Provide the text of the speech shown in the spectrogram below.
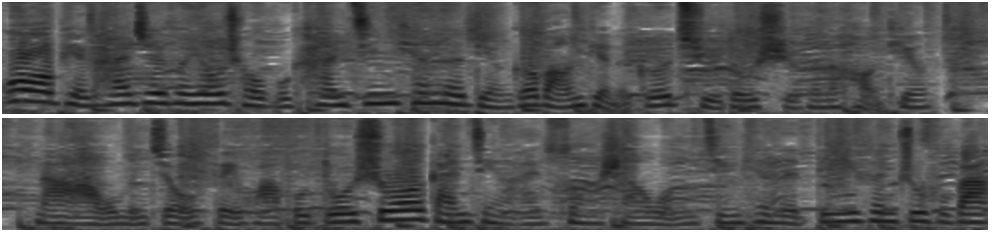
不过撇开这份忧愁不看，今天的点歌榜点的歌曲都十分的好听。那我们就废话不多说，赶紧来送上我们今天的第一份祝福吧。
